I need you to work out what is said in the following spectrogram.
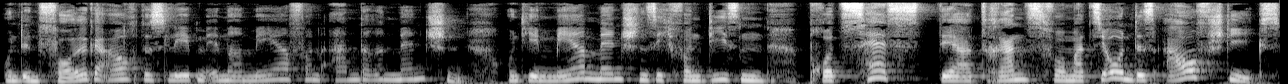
und in Folge auch das Leben immer mehr von anderen Menschen. Und je mehr Menschen sich von diesem Prozess der Transformation, des Aufstiegs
